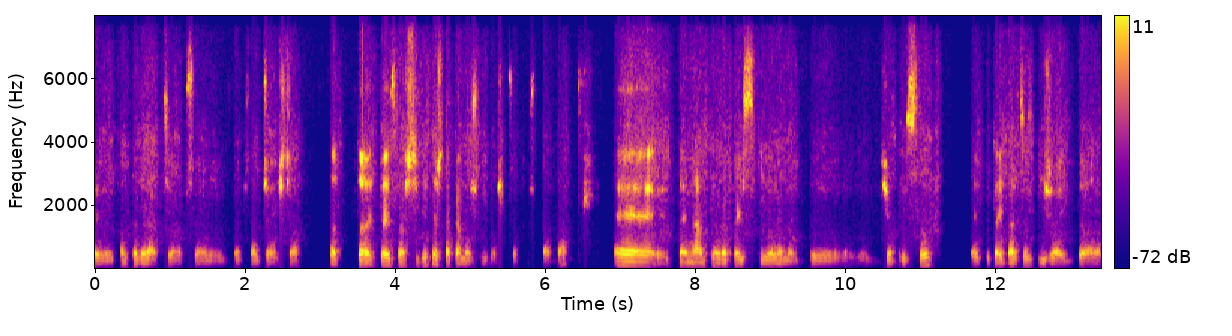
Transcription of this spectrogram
Y, Konfederacją, przynajmniej znaczną częścią, no to, to jest właściwie też taka możliwość przecież, prawda? E, ten antyeuropejski element e, tutaj bardzo zbliża ich do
